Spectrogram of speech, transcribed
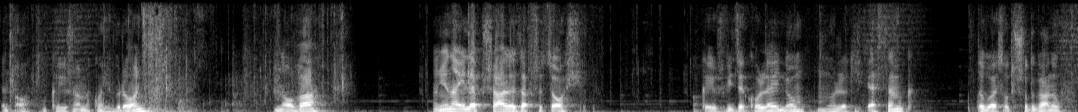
Ten, o, okej, już mam jakąś broń. Nowa. No nie najlepsza, ale zawsze coś. Okej, już widzę kolejną. Może jakiś SMG? To jest od shotgunów.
